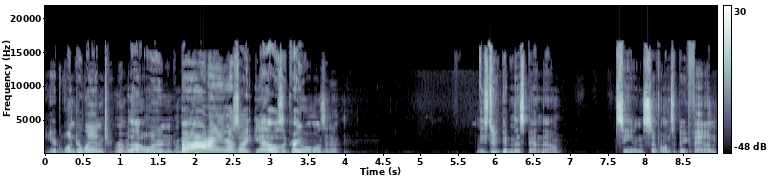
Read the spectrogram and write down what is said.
He had Wonderland. Remember that one? Yeah, that was a great one, wasn't it? He's doing good in this band though. Seems everyone's a big fan.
